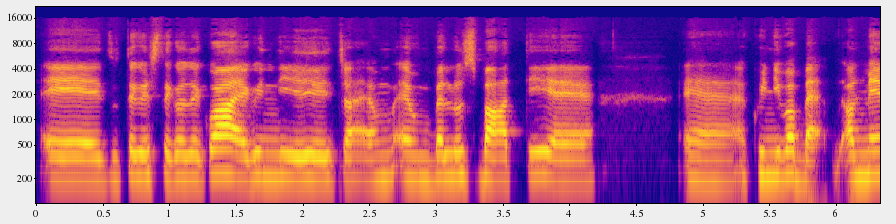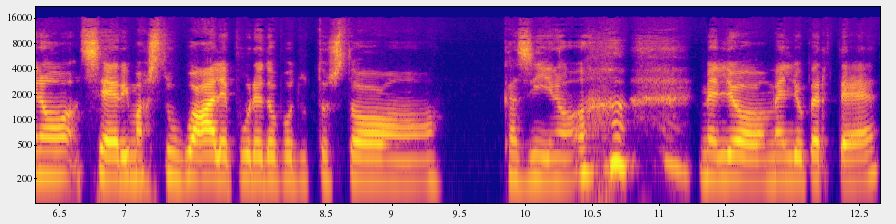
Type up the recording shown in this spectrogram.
e tutte queste cose qua e quindi cioè, è, un, è un bello sbatti e, e quindi vabbè, almeno se è rimasto uguale pure dopo tutto sto casino, meglio, meglio per te.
